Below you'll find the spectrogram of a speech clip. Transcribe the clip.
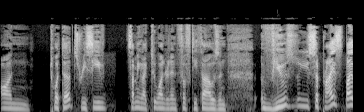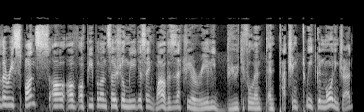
on Twitter. It's received something like 250,000 views. Are you surprised by the response of, of, of, people on social media saying, wow, this is actually a really beautiful and, and touching tweet? Good morning, Chad.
